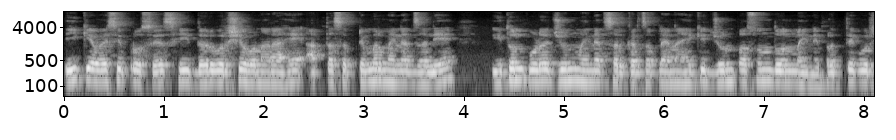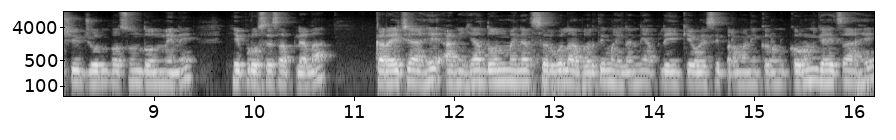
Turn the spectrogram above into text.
ई केवायसी प्रोसेस ही दरवर्षी होणार आहे. आता सप्टेंबर महिन्यात झाली आहे. इथून पुढे जून महिन्यात सरकारचा प्लॅन आहे की जून पासून दोन महिने प्रत्येक वर्षी जून पासून दोन महिने ही प्रोसेस आपल्याला करायची आहे आणि ह्या दोन महिन्यात सर्व लाभार्थी महिलांनी आपले ई केवायसी प्रमाणीकरण करून घ्यायचं आहे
